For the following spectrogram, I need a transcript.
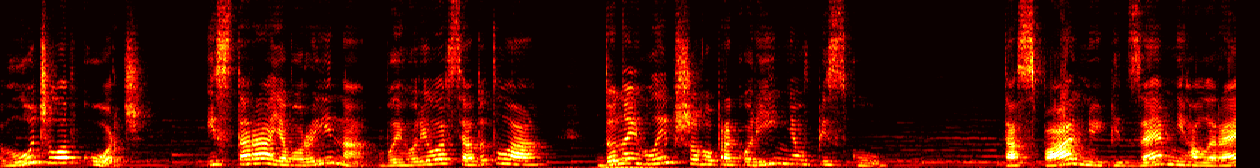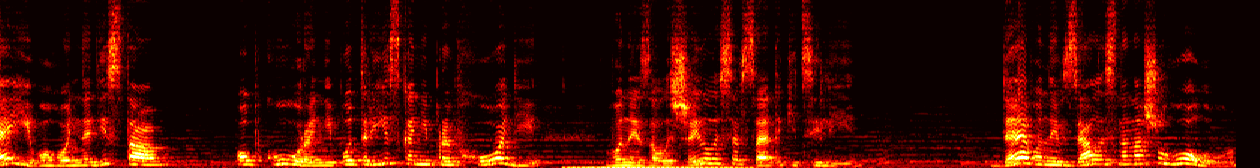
влучила в корч, і стара яворина вигоріла вся дотла до найглибшого пракоріння в піску. Та спальню й підземні галереї вогонь не дістав. Обкурені, потріскані при вході, вони залишилися все-таки цілі. Де вони взялись на нашу голову?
